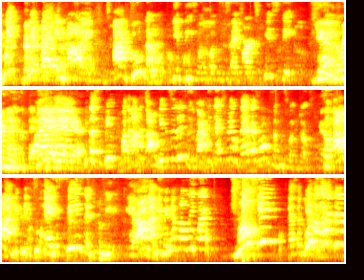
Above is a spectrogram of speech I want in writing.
with, with that in mind, I do not give these motherfuckers the same artistic Yeah, freedom. freelance of that. Now, Yeah, yeah, yeah. Because to be fucking honest, I don't give it to this nigga. If I think that's real, that, that's wrong with some of his fucking jokes. So if I'm not giving it to a seasoned comedian. Yeah. I'm not giving him no leeway. Druski? That's You a important. goddamn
